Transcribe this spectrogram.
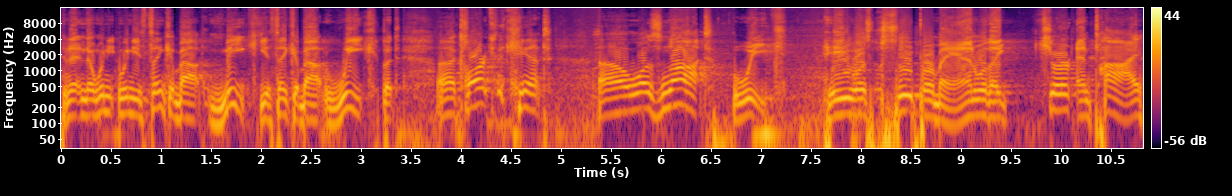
And now, when you, when you think about meek, you think about weak, but uh, Clark Kent uh, was not weak. He was Superman with a shirt and tie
